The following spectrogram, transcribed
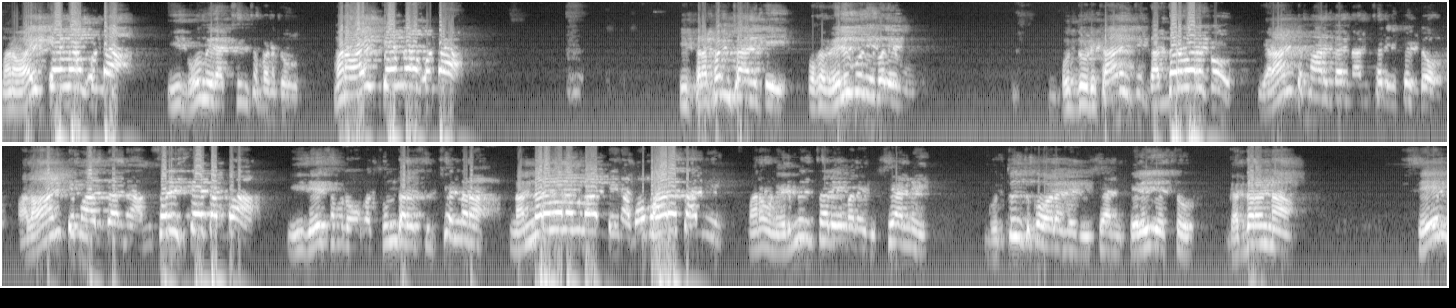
మనం ఐక్యం కాకుండా ఈ భూమి రక్షించబడదు. మనం ఐక్యం కాకుండా ఈ ప్రపంచానికి ఒక వెలుగునివ్వలేము బుద్ధుడి కానించి గద్దర్ వరకు ఎలాంటి మార్గాన్ని అనుసరించడో అలాంటి మార్గాన్ని అనుసరిస్తే తప్ప ఈ దేశంలో ఒక సుందర సుచందన నందనవనం లాంటి నవభారతాన్ని మనం నిర్మించలేమనే విషయాన్ని గుర్తుంచుకోవాలనే విషయాన్ని తెలియజేస్తూ గద్దరన్న సేమ్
